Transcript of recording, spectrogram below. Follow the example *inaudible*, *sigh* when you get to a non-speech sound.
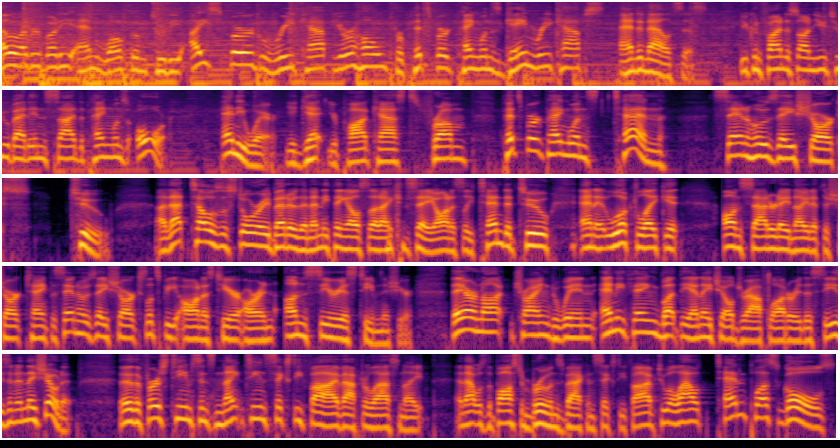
Hello, everybody, and welcome to the Ice-Burgh Recap, your home for Pittsburgh Penguins game recaps and analysis. You can find us on YouTube at Inside the Penguins or anywhere you get your podcasts from. Pittsburgh Penguins 10, San Jose Sharks 2. Uh, that tells the story better than anything else that I could say, honestly. 10 to 2, and it looked like it on Saturday night at the Shark Tank. The San Jose Sharks, let's be honest here, are an unserious team this year. They are not trying to win anything but the NHL draft lottery this season, and they showed it. They're the first team since 1965 after last night, and that was the Boston Bruins back in 65, to allow 10 plus goals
